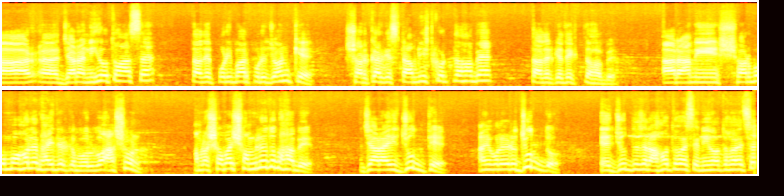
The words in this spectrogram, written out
আর যারা নিহত আছে তাদের পরিবার পরিজনকে সরকারকে স্টাবলিশ করতে হবে তাদেরকে দেখতে হবে। আর আমি সর্বমহলে ভাইদেরকে বলব আসুন আমরা সবাই সম্মিলিতভাবে যারা এই যুদ্ধে আমি বলি এটা যুদ্ধ এই যুদ্ধে যারা আহত হয়েছে নিহত হয়েছে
